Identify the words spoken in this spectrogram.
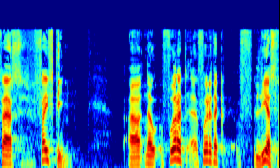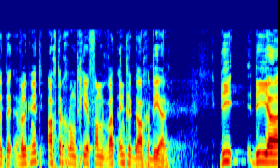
vers 15. Uh nou voordat voordat ek lees wat wil ek net agtergrond gee van wat eintlik daar gebeur. Die die uh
